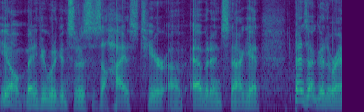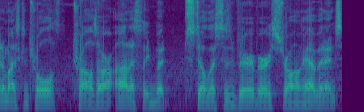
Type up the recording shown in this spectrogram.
you know, many people would consider this as the highest tier of evidence. Now again, depends how good the randomized control trials are, honestly, but still this is very, very strong evidence.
